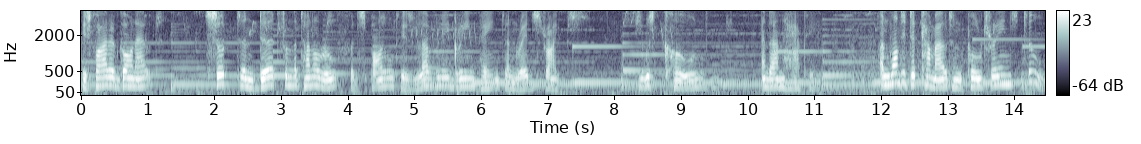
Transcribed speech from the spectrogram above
His fire had gone out. Soot and dirt from the tunnel roof had spoiled his lovely green paint and red stripes. He was cold and unhappy and wanted to come out and pull trains too.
